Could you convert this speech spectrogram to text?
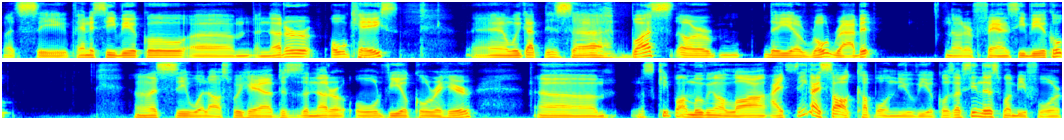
Let's see fantasy vehicle um, another old case. And we got this uh, bus or the uh, road rabbit another fantasy vehicle uh, let's see what else we have. This is another old vehicle right here. Um, let's keep on moving along. I think I saw a couple new vehicles. I've seen this one before.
